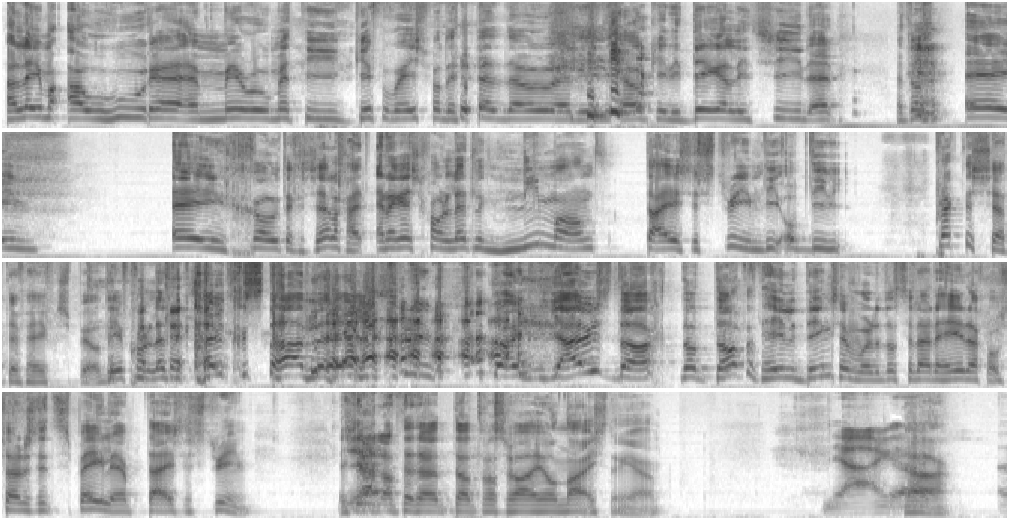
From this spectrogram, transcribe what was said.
alleen maar ouwe hoeren. En Miru met die giveaways van Nintendo. En die, die elke keer die dingen liet zien. En het was één één grote gezelligheid. En er is gewoon letterlijk niemand tijdens de stream die op die practice setup heeft gespeeld. Die heeft gewoon letterlijk uitgestaan de hele stream. Terwijl ik juist dacht dat dat het hele ding zou worden. Dat ze daar de hele dag op zouden zitten spelen tijdens de stream. Dus ja, Ja. dat, dat, dat was wel heel nice toen, ja. Ja, ik- Ja, eh,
